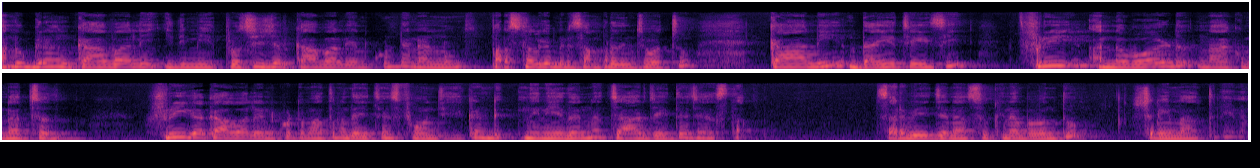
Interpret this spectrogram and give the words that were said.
అనుగ్రహం కావాలి ఇది మీ ప్రొసీజర్ కావాలి అనుకుంటే నన్ను పర్సనల్గా మీరు సంప్రదించవచ్చు. కానీ దయచేసి ఫ్రీ అన్న వర్డ్ నాకు నచ్చదు. ఫ్రీగా కావాలనుకుంటే మాత్రం దయచేసి ఫోన్ చేయకండి. నేను ఏదన్నా ఛార్జ్ అయితే చేస్తాను సర్వే జన సుఖిన భవంతు. శ్రీమాత్ నేను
